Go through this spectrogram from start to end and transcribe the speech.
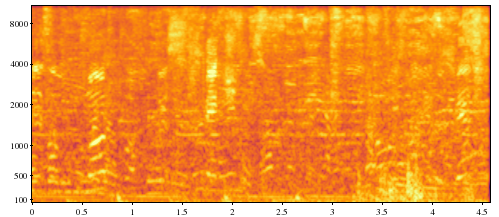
there's a lot of respect. Best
